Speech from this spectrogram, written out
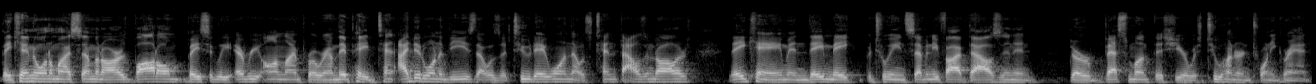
They came to one of my seminars, bought all basically every online program. They paid 10, I did one of these that was a two day one that was $10,000. They came and they make between 75,000 and their best month this year was 220 grand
